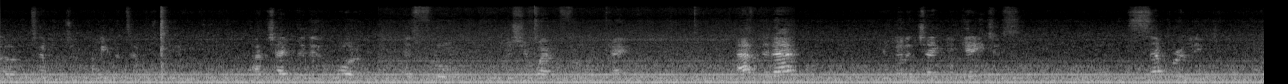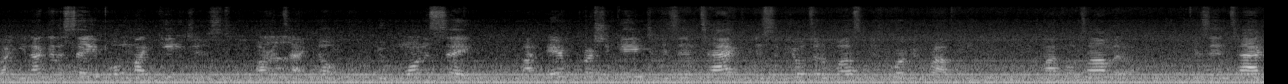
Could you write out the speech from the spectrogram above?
the temperature, I mean the temperature. I check that it's water, it's fluid, windshield wiper fluid, okay? After that, check your gauges separately, right? You're not gonna say all my gauges are intact. No, you want to say my air pressure gauge is intact, is secure to the bus, is working properly. My photometer is intact,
